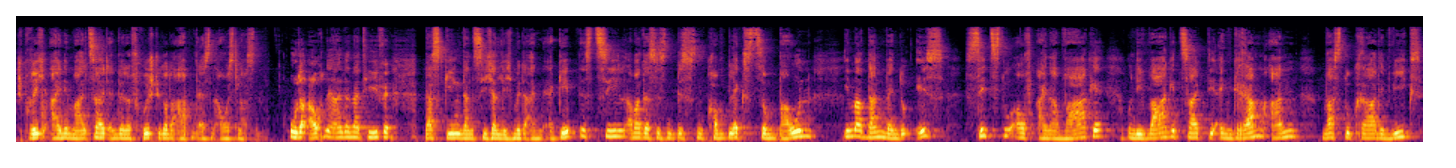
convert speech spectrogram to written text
sprich eine Mahlzeit, entweder Frühstück oder Abendessen auslassen. Oder auch eine Alternative, das ging dann sicherlich mit einem Ergebnisziel, aber das ist ein bisschen komplex zum Bauen. Immer dann, wenn du isst, sitzt du auf einer Waage und die Waage zeigt dir in Gramm an, was du gerade wiegst,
